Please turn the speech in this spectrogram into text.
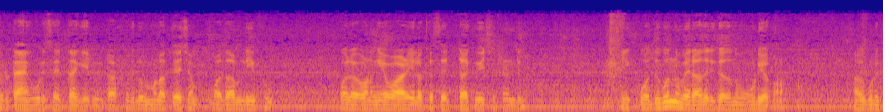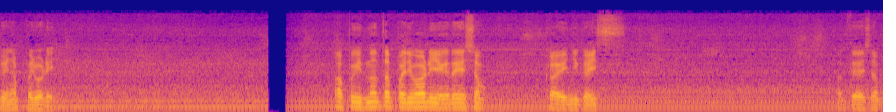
ഒരു ടാങ്ക് കൂടി സെറ്റാക്കിയിട്ടുണ്ട് കേട്ടോ. അതിൽ നമ്മൾ അത്യാവശ്യം ബദാം ലീഫും പോലെ ഉണങ്ങിയ വാഴയിലൊക്കെ സെറ്റാക്കി വെച്ചിട്ടുണ്ട്. ഈ കൊതുകൊന്നും വരാതിരിക്കും അതൊന്ന് മൂടി വെക്കണം. അത് കൂടി കഴിഞ്ഞാൽ പരിപാടിയായി അപ്പോൾ ഇന്നത്തെ പരിപാടി ഏകദേശം കഴിഞ്ഞ് കൈസ് അത്യാവശ്യം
